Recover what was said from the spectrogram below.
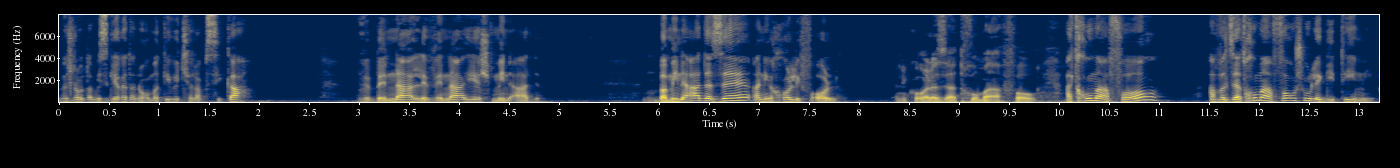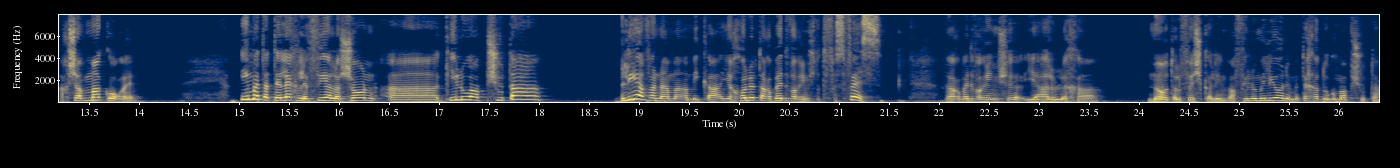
ויש לנו את המסגרת הנורמטיבית של הפסיקה, ובינה לבינה יש מנעד. במנעד הזה אני יכול לפעול. אני קורא לזה התחום האפור. התחום האפור, אבל זה התחום האפור שהוא לגיטימי. עכשיו, מה קורה? אם אתה תלך לפי הלשון כאילו הפשוטה, בלי הבנה מעמיקה, יכול להיות הרבה דברים שאתה תפספס. והרבה דברים שיעלו לך מאות אלפי שקלים ואפילו מיליונים. אני אתן לך דוגמה פשוטה.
